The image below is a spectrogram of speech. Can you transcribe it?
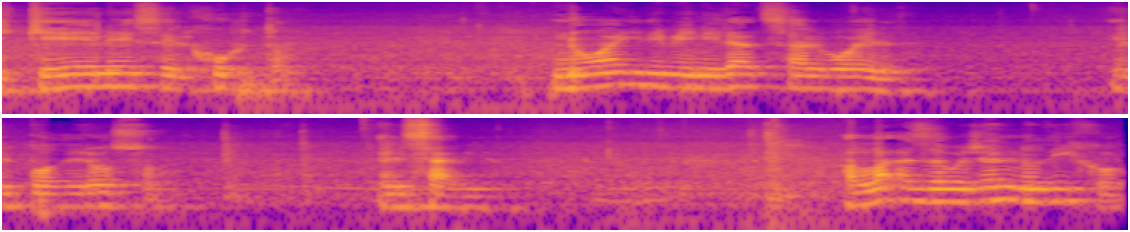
y que Él es el justo. No hay divinidad salvo Él, el poderoso, el sabio. Allah Azza no dijo,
